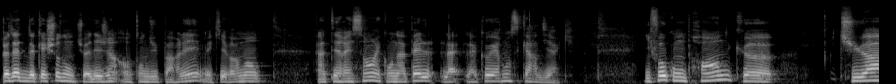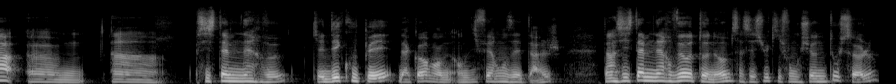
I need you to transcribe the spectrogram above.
peut-être de quelque chose dont tu as déjà entendu parler, mais qui est vraiment intéressant et qu'on appelle la, cohérence cardiaque. Il faut comprendre que tu as euh, un système nerveux qui est découpé d'accord, en, différents étages. Tu as un système nerveux autonome, ça c'est celui qui fonctionne tout seul.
